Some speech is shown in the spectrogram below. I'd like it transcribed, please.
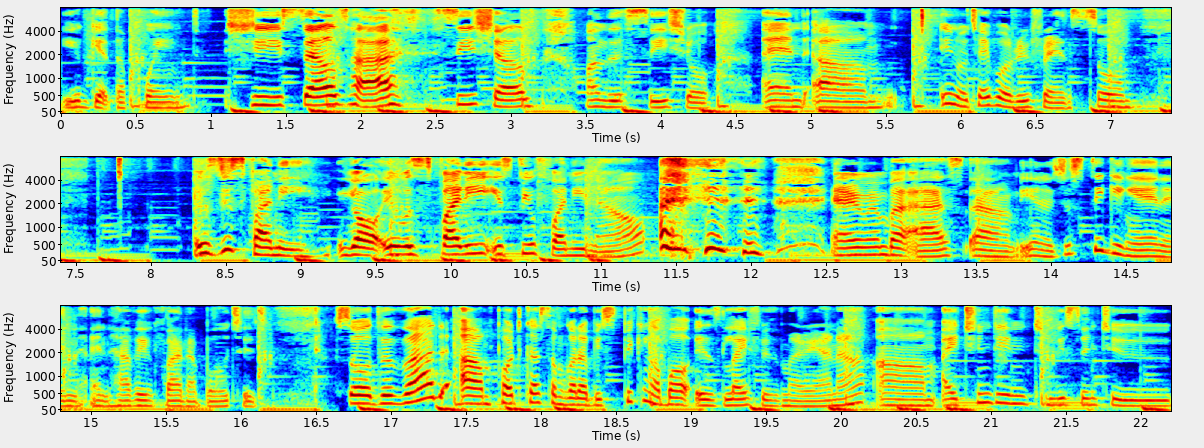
you get the point. She sells her seashells on the seashore. And um you know type of reference. So it was just funny. Y'all. it was funny. It's still funny now. And i remember us um, you know just digging in and, and having fun about it. So the third um, podcast i'm gonna be speaking about is life with mariana. Um, i tuned in to listen to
